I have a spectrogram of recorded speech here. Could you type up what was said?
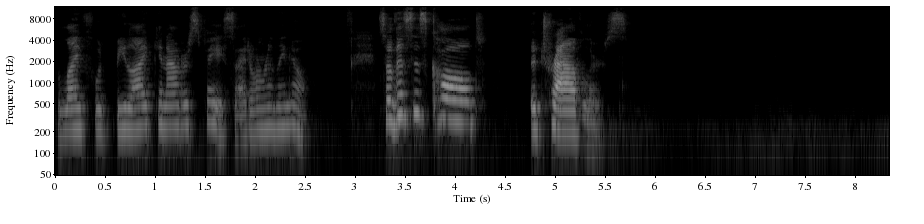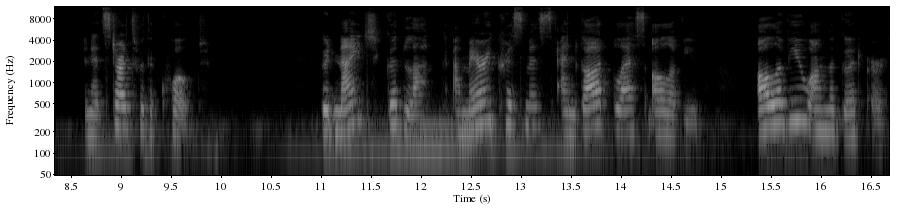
life would be like in outer space. I don't really know. So this is called The Travelers. And it starts with a quote. Good night, good luck, a Merry Christmas, and God bless all of you, all of you on the good earth.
